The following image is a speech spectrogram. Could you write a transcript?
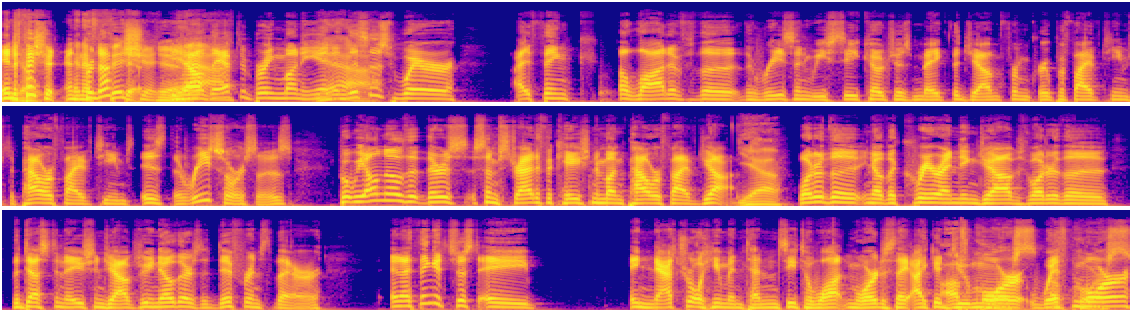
inefficient you know, and, and productive. efficient, You yeah. know, they have to bring money in, and this is where I think a lot of the the reason we see coaches make the jump from group of five teams to power five teams is the resources. But we all know that there's some stratification among power five jobs. Yeah. What are the you know the career ending jobs? What are the the destination jobs? We know there's a difference there, and I think it's just a a natural human tendency to want more to say I could Of do more with more.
